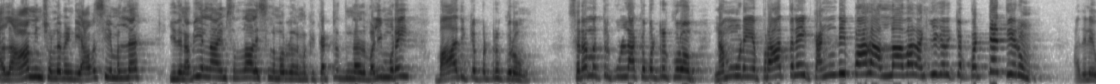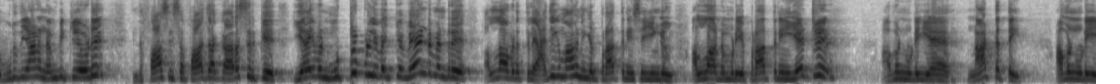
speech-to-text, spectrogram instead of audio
அதில் ஆமீன் சொல்ல வேண்டிய அவசியம் அல்ல இது நபிகள் நாயம் சல்லா அலிஸ்லாம் அவர்கள் நமக்கு கற்றுத்தந்த வழிமுறை. பாதிக்கப்பட்டிருக்கிறோம். சிரமத்திற்கு உள்ளாக்கப்பட்டிருக்கிறோம் நம்முடைய பிரார்த்தனை கண்டிப்பாக அல்லாவால் அங்கீகரிக்கப்பட்டே தீரும். அதிலே உறுதியான நம்பிக்கையோடு இந்த பாசிச பாஜக அரசிற்கு இறைவன் முற்றுப்புள்ளி வைக்க வேண்டும் என்று அல்லாவிடத்தில் அதிகமாக நீங்கள் பிரார்த்தனை செய்யுங்கள். அல்லாஹ் நம்முடைய பிரார்த்தனையை ஏற்று அவனுடைய நாட்டத்தை அவனுடைய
